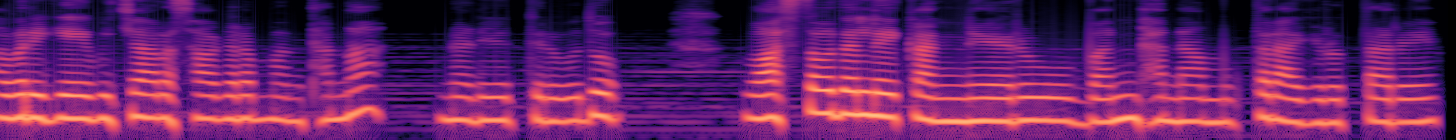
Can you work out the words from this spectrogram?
ಅವರಿಗೆ ವಿಚಾರ ಸಾಗರ ಮಂಥನ ನಡೆಯುತ್ತಿರುವುದು. ವಾಸ್ತವದಲ್ಲಿ ಕನ್ಯೆಯರು ಬಂಧನ ಮುಕ್ತರಾಗಿರುತ್ತಾರೆ.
